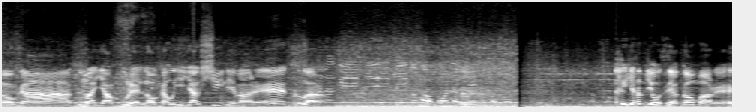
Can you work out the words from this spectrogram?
တော့ကခုမှရောက်ခုတယ်လောကောင်းရင်ရောက်ရှိနေပါတယ်ခုက Cái có bỏ môn là Ừ. cái có bỏ môn အရန်ပြောစရာကောင်းပါတယ်အ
